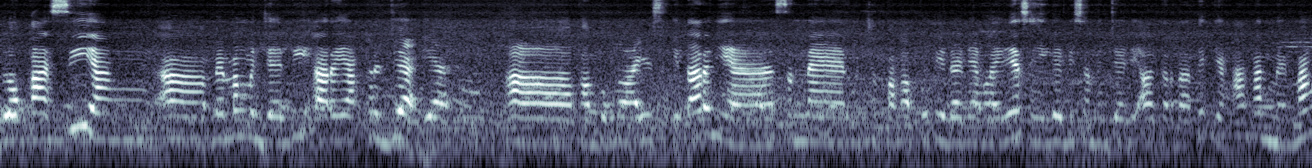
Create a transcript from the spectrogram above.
lokasi yang uh, memang menjadi area kerja ya uh, Kampung Melayu sekitarnya, Senen, Cempaka Putih dan yang lainnya sehingga bisa menjadi alternatif yang akan memang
